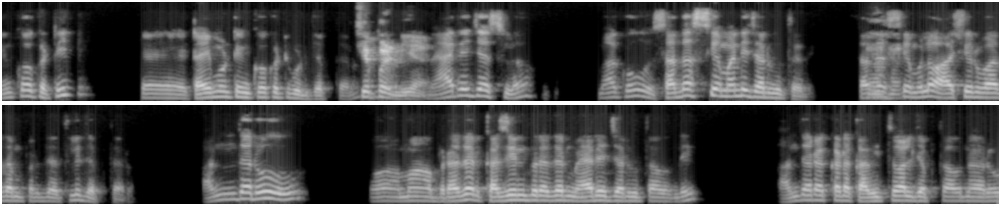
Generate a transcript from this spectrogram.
ఇంకొకటి టైం ఉంటే ఇంకొకటి కూడా చెప్తాను. చెప్పండి మ్యారేజెస్లో మాకు సదస్యం అని జరుగుతుంది. సదస్యంలో ఆశీర్వాదం పద్ధతిలో చెప్తారు. అందరూ మా బ్రదర్ కజిన్ బ్రదర్ మ్యారేజ్ జరుగుతూ ఉంది. అందరు అక్కడ కవిత్వాలు చెప్తా ఉన్నారు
